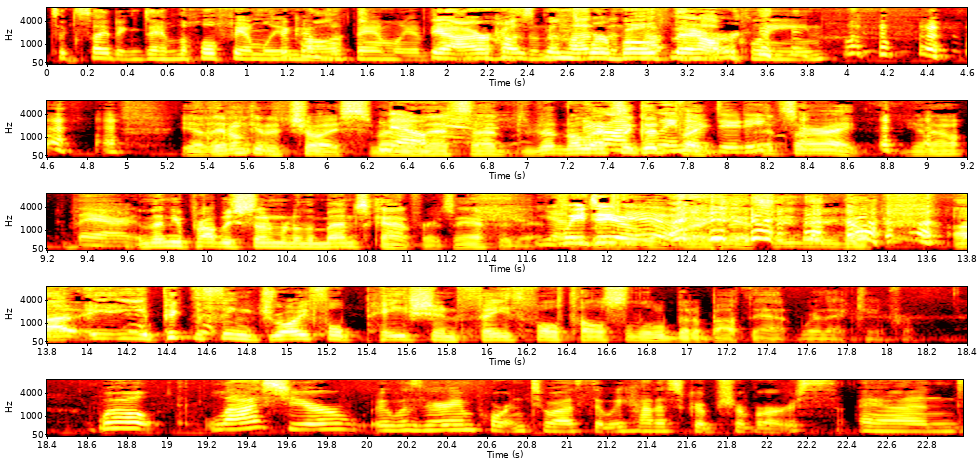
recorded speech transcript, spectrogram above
it's exciting to have the whole family it becomes involved. a family of yeah, our husbands, husbands were both there. clean. yeah, they don't get a choice. I no. mean, that's a, no, that's a good thing. Duty. That's all right. You know, they are. And then you probably send them to the men's conference after that. Yes, we do. right, yeah, see, there you go. Uh, you picked the theme "joyful, patient, faithful." Tell us a little bit about that. Where that came from. Well, last year it was very important to us that we had a scripture verse, and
